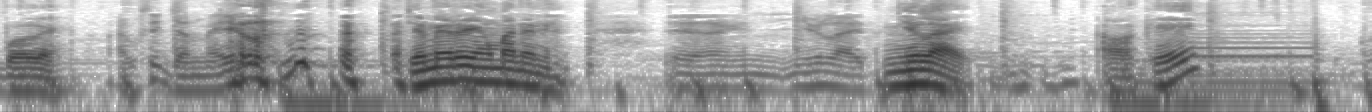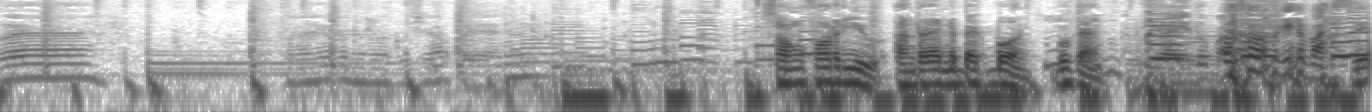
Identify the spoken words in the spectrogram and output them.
Boleh. Aku sih John Mayer. Genre yang mana nih? yang New Light. New Light. Oke. Gue terakhir lagu siapa ya? Song for You, Andra and the Backbone, bukan? Ya itu pasti. Oke pasti.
